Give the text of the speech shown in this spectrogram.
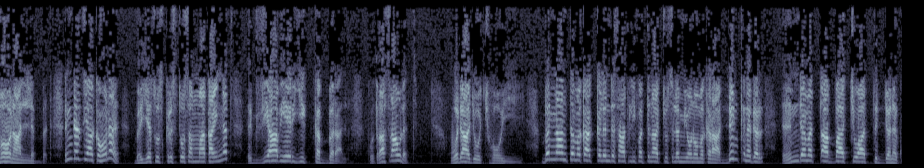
መሆን አለበት። እንደዚያ ከሆነ በኢየሱስ ክርስቶስ አማካይነት እግዚአብሔር ይከበራል። ቁጥር አሥራ ሁለት ወዳጆች ሆይ በእናንተ መካከል እንደ ሳት ሊፈትናችሁ ስለሚሆነው መከራ ድንቅ ነገር እንደ መጣባችሁ አትደነቁ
